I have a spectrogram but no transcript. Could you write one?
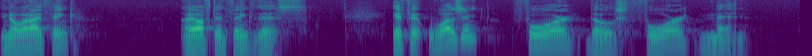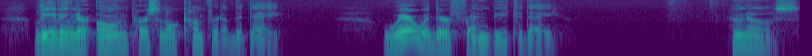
You know what I think? I often think this if it wasn't for those four men leaving their own personal comfort of the day, where would their friend be today? Who knows?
